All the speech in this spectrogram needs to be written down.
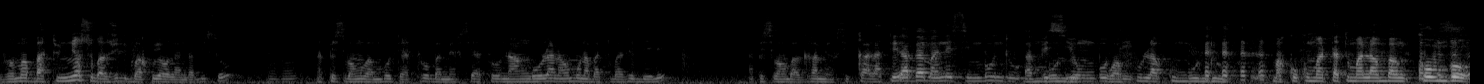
Vraiment, battu nyon sur Bajuli Bakuya Olanda Bisso. napesi bango bambote ya trop bamerci ya trop. Na angola naomona bato baza ebele. Apesi bango bagrand merci. Kala te. Abemanesi mbundu apesi yo mbote. Wafulaku mbundu makoko matatu malamba nkombo.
